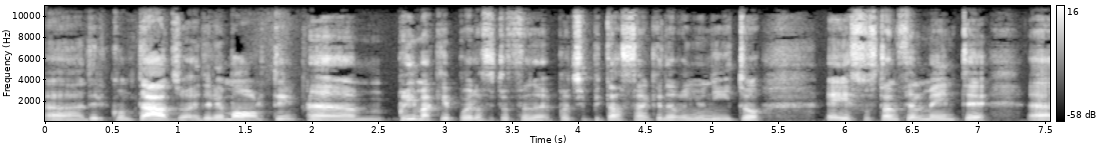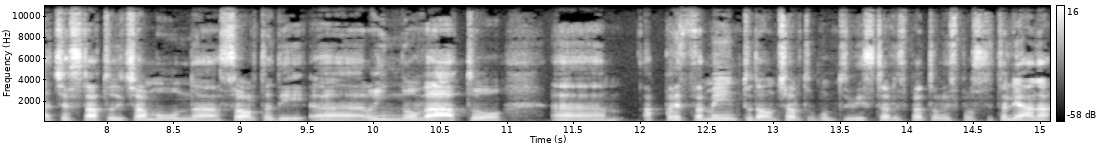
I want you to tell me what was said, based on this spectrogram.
uh, del contagio e delle morti, um, prima che poi la situazione precipitasse anche nel Regno Unito e sostanzialmente uh, c'è stato diciamo una sorta di uh, rinnovato apprezzamento da un certo punto di vista rispetto alla risposta italiana,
